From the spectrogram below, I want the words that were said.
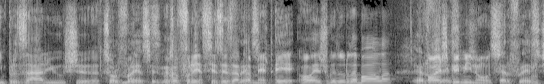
empresários eh, São referências, ma- não é? referências, exatamente. Referências, é, ou é jogador da bola ou és criminoso. É referências.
